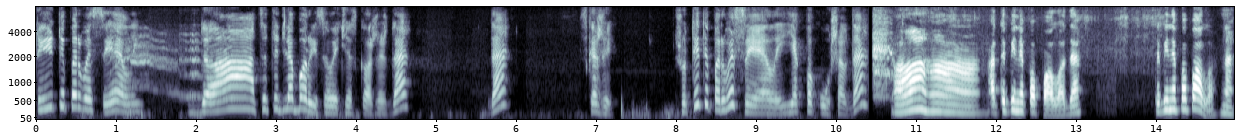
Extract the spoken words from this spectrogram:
ти тепер веселий. Да, це ти для Борисовича скажеш, да? Да? Скажи, що ти тепер веселий, як покушав, да? Ага, а тобі не попало, да? Тобі не попало? На.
